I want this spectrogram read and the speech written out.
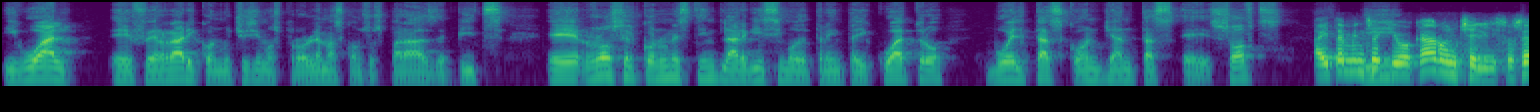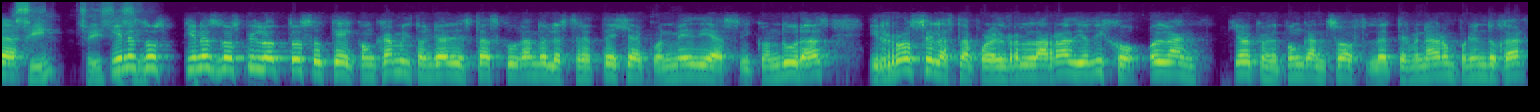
igual eh, Ferrari con muchísimos problemas con sus paradas de pits. Russell con un stint larguísimo de 34 vueltas con llantas softs Ahí también se equivocaron, Chelis. O sea, sí, sí, tienes, Dos, tienes dos pilotos, ok, con Hamilton ya le estás jugando la estrategia con medias y con duras, y Russell hasta por el, la radio dijo, oigan, quiero que me pongan soft. Le terminaron poniendo hard.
